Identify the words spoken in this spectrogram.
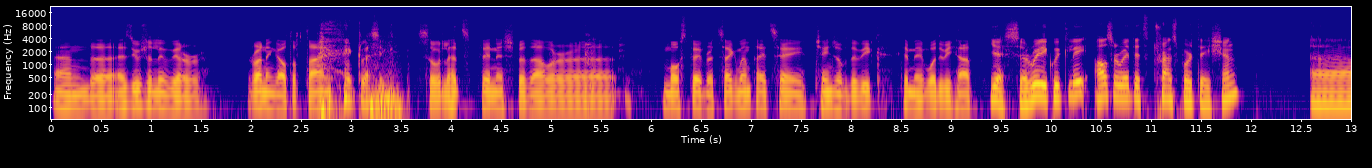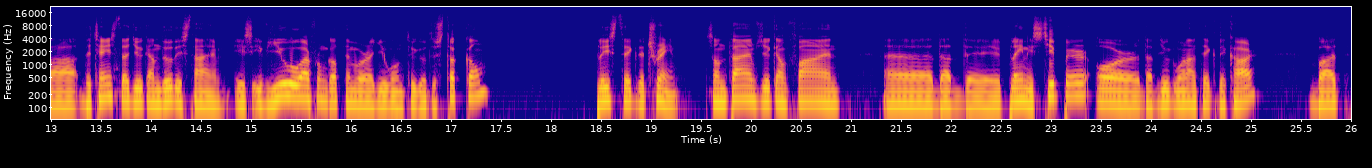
And uh, as usually, we're running out of time. Classic. so let's finish with our uh, most favorite segment, I'd say, change of the week. Timmy, what do we have? Yes, so really quickly, also related to transportation, uh, the change that you can do this time is if you are from Gothenburg and you want to go to Stockholm, please take the train. Sometimes you can find uh, that the plane is cheaper or that you want to take the car, but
